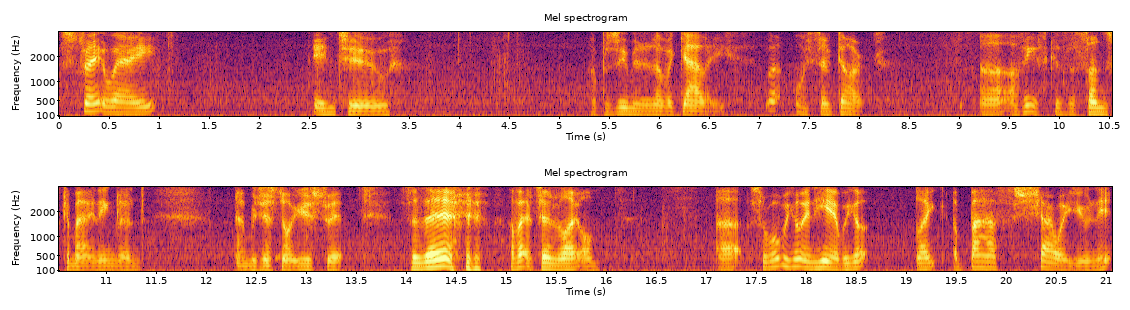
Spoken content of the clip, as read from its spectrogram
Straight away into, I presume it's another galley. Oh, it's so dark. Uh, I think it's because the sun's come out in England and we're just not used to it. So there, I've had to turn the light on. Uh, so what we got in here, we got like a bath shower unit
